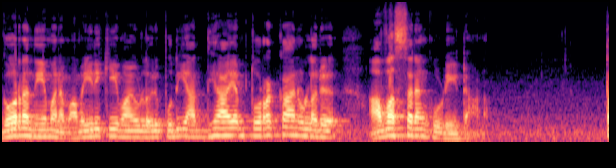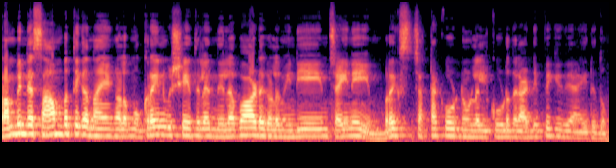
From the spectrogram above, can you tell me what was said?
ഗോറിന്റെ നിയമനം അമേരിക്കയുമായുള്ള ഒരു പുതിയ അധ്യായം തുറക്കാനുള്ളൊരു അവസരം കൂടിയിട്ടാണ്. ട്രംപിന്റെ സാമ്പത്തിക നയങ്ങളും ഉക്രൈൻ വിഷയത്തിലെ നിലപാടുകളും ഇന്ത്യയെയും ചൈനയെയും ബ്രിക്സ് ചട്ടക്കൂടിനുള്ളിൽ കൂടുതൽ അടുപ്പിക്കുകയായിരുന്നു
